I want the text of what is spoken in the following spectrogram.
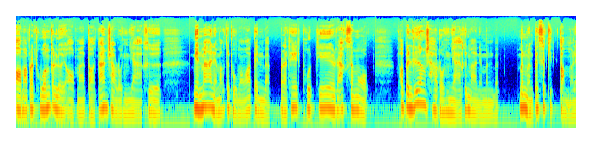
ออกมาประท้วงกันเลยออกมาต่อต้านชาวโรฮิงญาคือเมียนมาเนี่ยมักจะถูกมองว่าเป็นแบบประเทศพุทธที่รักสงบพอเป็นเรื่องชาวโรฮิงญาขึ้นมาเนี่ยมันแบบมันเหมือนเป็นสกิดต่อมอะไร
